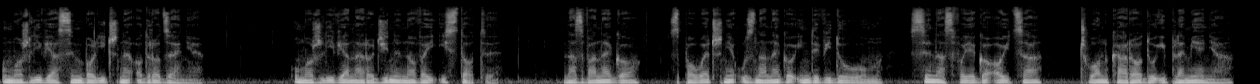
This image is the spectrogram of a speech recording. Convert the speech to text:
umożliwia symboliczne odrodzenie. Umożliwia narodziny nowej istoty, nazwanego społecznie uznanego indywiduum, syna swojego ojca, członka rodu i plemienia,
